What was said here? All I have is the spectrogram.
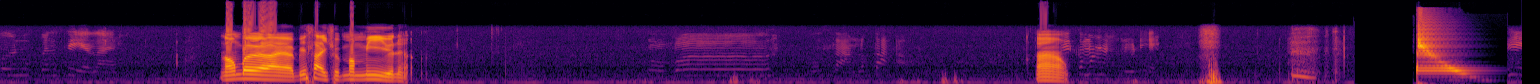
ปืนหนูเป็นสีอะไร น้องเบอร์อะไรอะพี่ใส่ชุดมัมมี่อยู่เนี่ย หนูเบอร์เบอร์สามหรือเปล่าอ้าว พี่ก็มาหาหนูดิพี่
